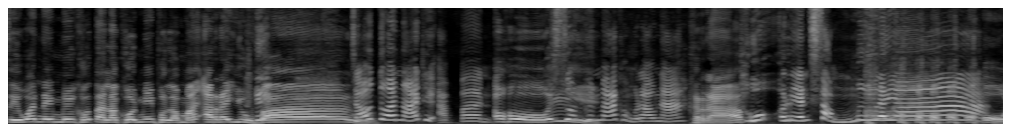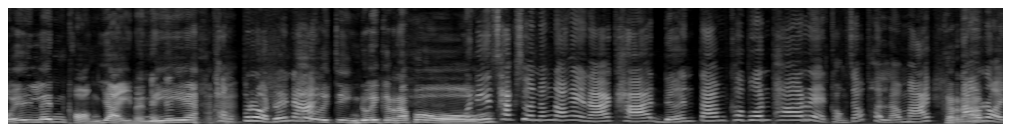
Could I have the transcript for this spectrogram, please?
สิว่าในมือของแต่ละคนมีผลไม้อะไรอยู่บ้าง เจ้าตัวน้อยถือแอปเปิลโอ้โหส่วนคุณแม่ของเรานะครับ ทุเรียนสองมือเลยอะโอ้โหเล่นของใหญ่นะเนี่ยของโปรดด้วยนะเออจริงด้วยครับผมวันนี้ชักชวนน้องๆไงนะคะ เดินตามขบวนพาเหรดของเจ้าผลไม้ครับอร่อย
